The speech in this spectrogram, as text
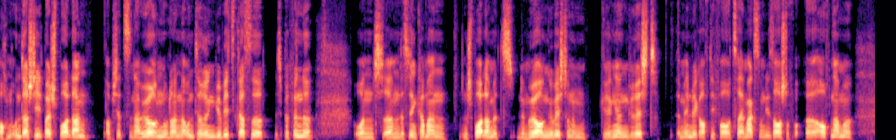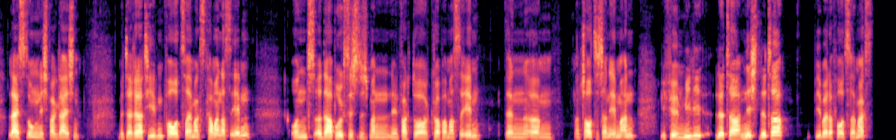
auch ein Unterschied bei Sportlern, ob ich jetzt in einer höheren oder in einer unteren Gewichtsklasse mich befinde. Und ähm, deswegen kann man einen Sportler mit einem höheren Gewicht und einem geringeren Gewicht im Hinblick auf die VO2 Max und die Sauerstoffaufnahmeleistung nicht vergleichen. Mit der relativen VO2 Max kann man das eben und äh, da berücksichtigt man den Faktor Körpermasse eben, denn ähm, man schaut sich dann eben an, wie viel Milliliter, nicht Liter, wie bei der VO2 Max,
